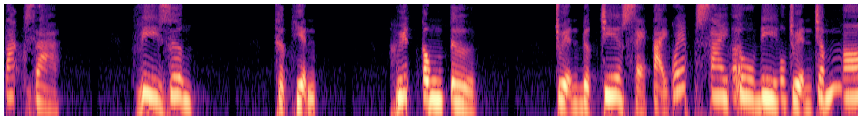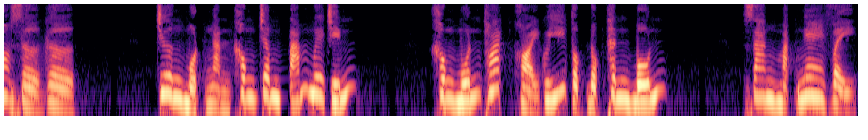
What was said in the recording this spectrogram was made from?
Tác giả. Vi Dương. Thực hiện. Huyết công từ. Chuyện được chia sẻ tại website odchuyện.org. Chương 1089. Không muốn thoát khỏi quý tộc độc thân bốn Giang mặt nghe vậy,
